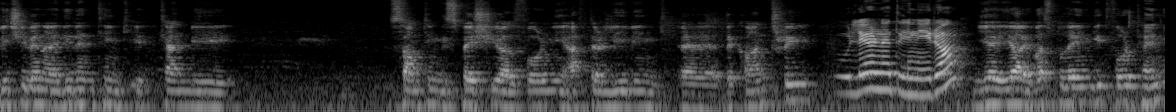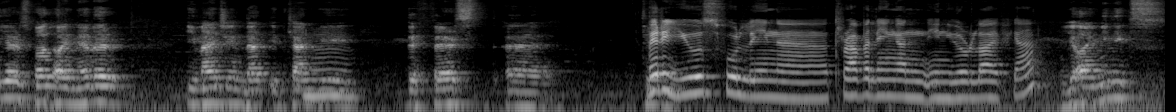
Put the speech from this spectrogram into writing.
which even I didn't think it can be something special for me after leaving uh, the country. You learn it in Iran? Yeah, yeah, I was playing it for 10 years, but I never imagined that it can be the first. Uh. Very useful in uh, traveling and in your life, yeah? Yeah, I mean, it's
